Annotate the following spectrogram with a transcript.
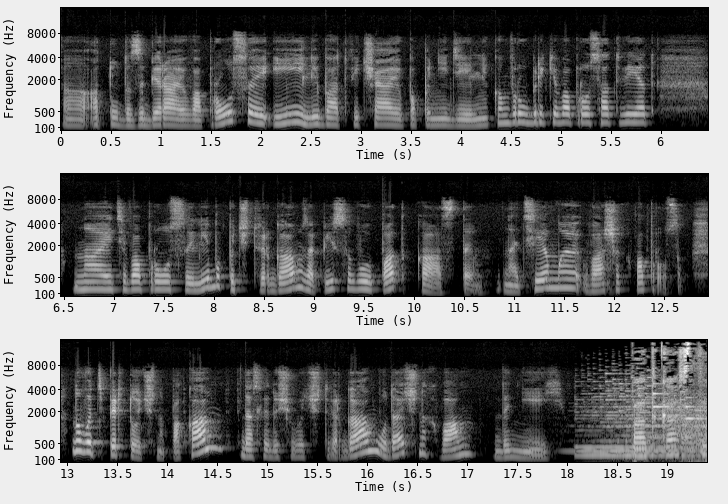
оттуда забираю вопросы и либо отвечаю по понедельникам в рубрике «Вопрос-ответ», на эти вопросы, либо по четвергам записываю подкасты на темы ваших вопросов. Ну вот теперь точно пока. До следующего четверга. Удачных вам дней. Подкасты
